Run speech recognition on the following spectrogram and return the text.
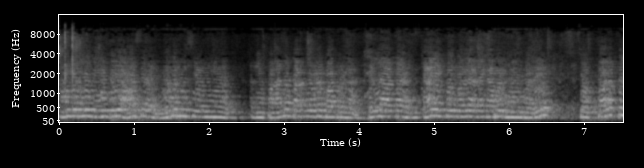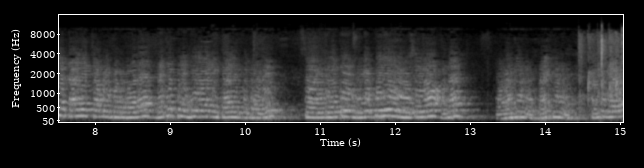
உங்களுக்கு மிகப்பெரிய அவசரம் எமர்ஜென்சி வந்து அது இப்ப அண்ணன் படத்துல கூட பாத்துருக்கேன் எல்லா அண்ணன் டாய்லெட் போயிருந்தவரை அண்ணன் காமெடி பண்ணிருப்பாரு சோ படத்துல டாய்லெட் காமெடி பண்றவரை நிஜத்துல ஹீரோவா நீங்க டாய்லெட் பண்றாரு சோ இது வந்து மிகப்பெரிய ஒரு விஷயம் அண்ணன் தேங்க்யூ கண்டிப்பாக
